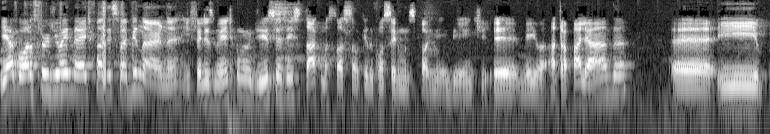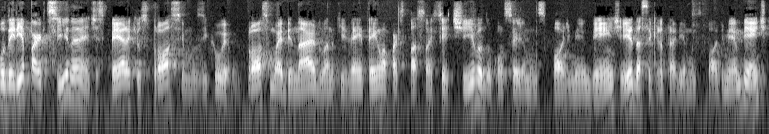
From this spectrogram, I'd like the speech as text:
E agora surgiu a ideia de fazer esse webinar, né? Infelizmente, como eu disse, a gente está com uma situação aqui do Conselho Municipal de Meio Ambiente é, meio atrapalhada, é, e poderia partir, né? A gente espera que os próximos e que o próximo webinar do ano que vem tenha uma participação efetiva do Conselho Municipal de Meio Ambiente e da Secretaria Municipal de Meio Ambiente,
